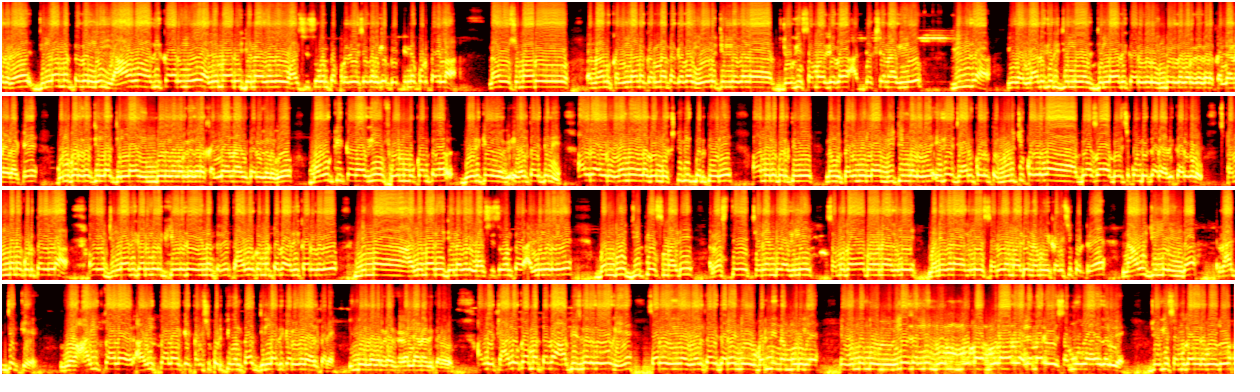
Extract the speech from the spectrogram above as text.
ಆದರೆ, ಜಿಲ್ಲಾ ಮಟ್ಟದಲ್ಲಿ ಯಾವ ಅಧಿಕಾರಿಯೂ ಅಲೆಮಾರಿ ಜನಗಳು ವಾಸಿಸುವಂತ ಪ್ರದೇಶಗಳಿಗೆ ಭೇಟಿನೇ ಕೊಡ್ತಾ ಇಲ್ಲ. ನಾವು ಸುಮಾರು ನಾನು ಕಲ್ಯಾಣ ಕರ್ನಾಟಕದ ಏಳು ಜಿಲ್ಲೆಗಳ ಜೋಗಿ ಸಮಾಜದ ಅಧ್ಯಕ್ಷನಾಗಿಯೂ ವಿವಿಧ ಈಗ ಯಾದಗಿರಿ ಜಿಲ್ಲೆಯ ಜಿಲ್ಲಾಧಿಕಾರಿಗಳು ಹಿಂದುಳಿದ ವರ್ಗಗಳ ಕಲ್ಯಾಣ ಇಲಾಖೆ, ಗುಲ್ಬರ್ಗ ಜಿಲ್ಲಾ ಜಿಲ್ಲಾ ಹಿಂದುಳಿದ ವರ್ಗಗಳ ಕಲ್ಯಾಣಾಧಿಕಾರಿಗಳಿಗೂ ಮೌಖಿಕವಾಗಿ ಫೋನ್ ಮುಖಾಂತರ ಬೇಡಿಕೆ ಹೇಳ್ತಾ ಇದ್ದೀನಿ. ಆದ್ರೆ ಅವ್ರು ಏನು ಹೇಳೋದು? ನೆಕ್ಸ್ಟ್ ವೀಕ್ ಬರ್ತೀವಿ ಆಮೇಲೆ ಬರ್ತೀವಿ. ನಮ್ಗೆ ಟೈಮ್ ಇಲ್ಲ ಮೀಟಿಂಗ್ಗಳಿವೆ ಇದೇ ಜಾರಿಕೊಳ್ಳುತ್ತೆ. ನುಣುಚಿಕೊಳ್ಳುವ ಅಭ್ಯಾಸ ಬೆಳೆಸಿಕೊಂಡಿದ್ದಾರೆ ಅಧಿಕಾರಿಗಳು. ಸ್ಪಂದನೆ ಕೊಡ್ತಾ ಇಲ್ಲ. ಅವರು ಜಿಲ್ಲಾಧಿಕಾರಿಗಳಿಗೆ ಕೇಳಿದೆ ಏನಂತಾರೆ? ತಾಲೂಕು ಮಟ್ಟದ ಅಧಿಕಾರಿಗಳು ನಿಮ್ಮ ಅಲೆಮಾರಿ ಜನಗಳು ವಾಸಿಸುವಂತ ಹಳ್ಳಿಗಳಿಗೆ ಬಂದು ಜಿ ಮಾಡಿ ರಸ್ತೆ, ಚರಂಡಿ ಆಗಲಿ, ಸಮುದಾಯ ಭವನ ಆಗಲಿ, ಮನೆಗಳಾಗಲಿ ಸರ್ವೆ ಮಾಡಿ ನಮಗೆ ಕಳಿಸಿಕೊಟ್ರೆ ನಾವು ಜಿಲ್ಲೆಯಿಂದ ರಾಜ್ಯಕ್ಕೆ ಆಯುಕ್ತಾಲಯ, ಆಯುಕ್ತಾಲಯಕ್ಕೆ ಕಳಿಸಿಕೊಡ್ತೀವಿ ಅಂತ ಜಿಲ್ಲಾಧಿಕಾರಿಗಳು ಹೇಳ್ತಾರೆ. ಹಿಂದುಳಿದ ವರ್ಗ ಕಲ್ಯಾಣಾಧಿಕಾರಿಗಳು. ಅಲ್ಲಿ ತಾಲೂಕಾ ಮಟ್ಟದ ಆಫೀಸ್ಗಳಿಗೆ ಹೋಗಿ, ಸರ್, ಈಗ ಹೇಳ್ತಾ ಇದ್ದಾರೆ, ನೀವು ಬನ್ನಿ ನಮ್ಮೂರಿಗೆ. ಒಂದೊಂದು ವಿಲೇಜ್ ಅಲ್ಲಿ ನೂರ್, ನೂರ, ನೂರಾರು ಅಲೆಮಾರಿ ಸಮುದಾಯಗಳಿವೆ. ಜೋಗಿ ಸಮುದಾಯ ಇರಬಹುದು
